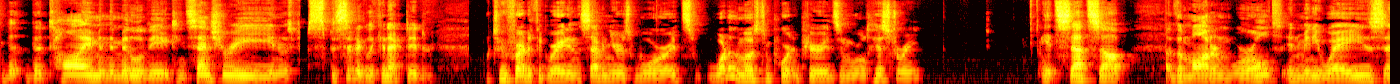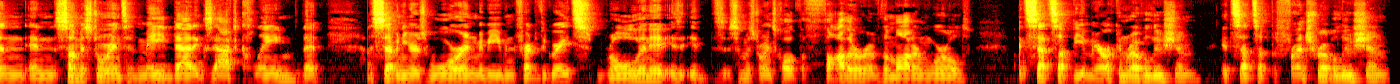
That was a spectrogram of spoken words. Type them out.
the the time in the middle of the 18th century, you know, specifically connected to Frederick the Great in the Seven Years' War. It's one of the most important periods in world history. It sets up the modern world in many ways, and and some historians have made that exact claim that the Seven Years' War and maybe even Frederick the Great's role in it is it, some historians call it the father of the modern world. It sets up the American Revolution. It sets up the French Revolution.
